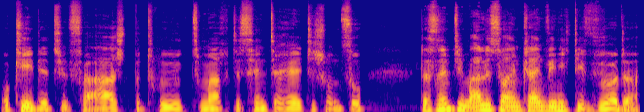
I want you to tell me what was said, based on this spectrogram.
okay, der Typ verarscht, betrügt, macht, ist hinterhältig und so. Das nimmt ihm alles so ein klein wenig die Würde.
